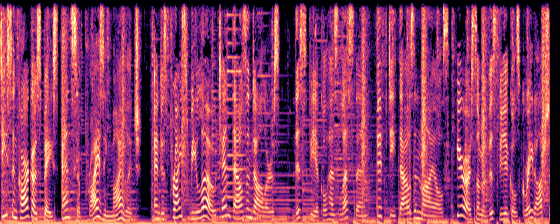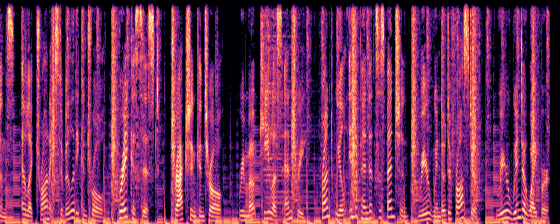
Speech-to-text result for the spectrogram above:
decent cargo space, and surprising mileage, and is priced below $10,000. This vehicle has less than 50,000 miles. Here are some of this vehicle's great options. Electronic stability control, brake assist, traction control, remote keyless entry, front wheel independent suspension, rear window defroster, rear window wiper,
